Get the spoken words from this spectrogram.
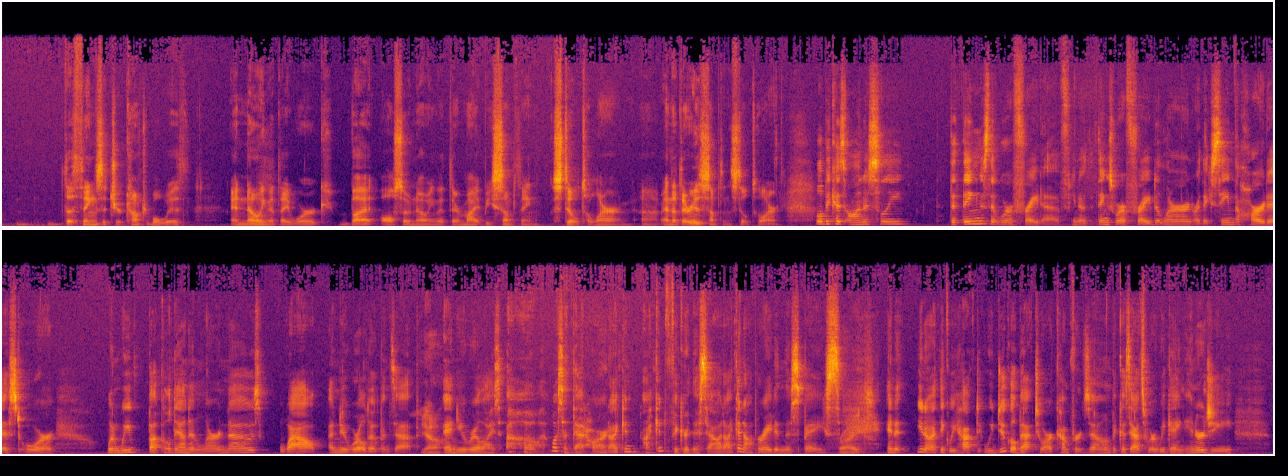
the things that you're comfortable with and knowing that they work, but also knowing that there might be something still to learn um, and that there is something still to learn. Well, because honestly, the things that we're afraid of, you know, the things we're afraid to learn or they seem the hardest or when we buckle down and learn those, wow, a new world opens up. Yeah. And you realize, oh, that wasn't that hard. I can I can figure this out. I can operate in this space. Right. And it you know, I think we have to we do go back to our comfort zone because that's where we gain energy.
